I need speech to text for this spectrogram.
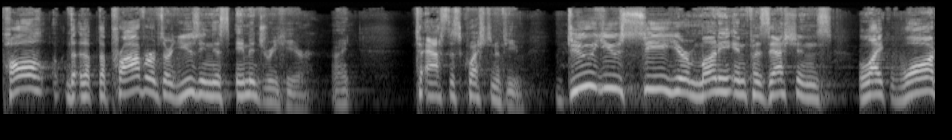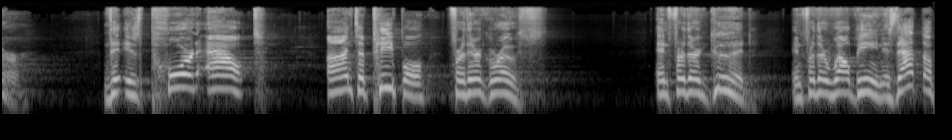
Paul, the, the, Proverbs are using this imagery here, right, to ask this question of you. Do you see your money and possessions like water that is poured out onto people for their growth and for their good and for their well being? Is that the,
